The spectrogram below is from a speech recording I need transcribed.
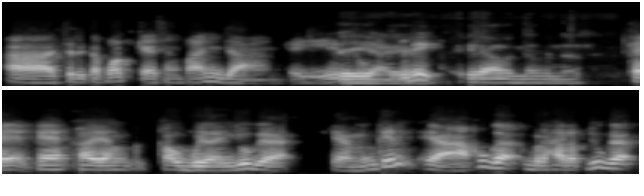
uh, cerita podcast yang panjang kayak gitu. iya iya Jadi iya benar-benar kayak kayak kayak yang kau bilang juga ya mungkin ya aku gak berharap juga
